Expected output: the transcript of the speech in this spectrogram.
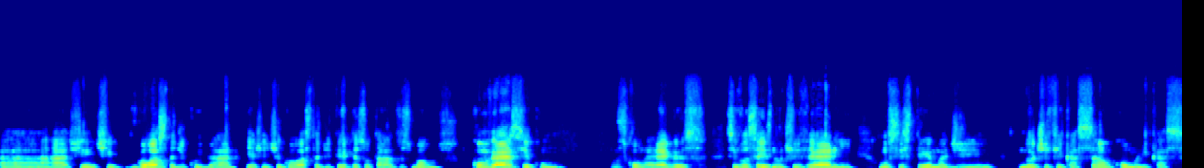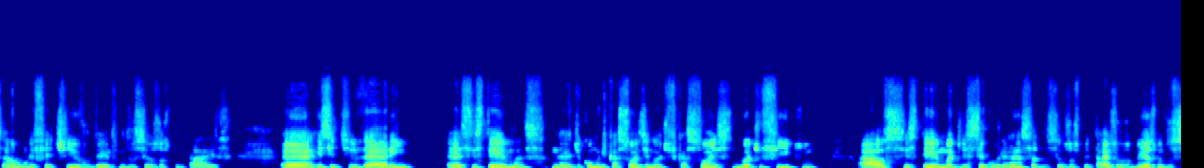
A, a gente gosta de cuidar e a gente gosta de ter resultados bons. Converse com os colegas. Se vocês não tiverem um sistema de notificação, comunicação efetivo dentro dos seus hospitais, é, e se tiverem é, sistemas né, de comunicações e notificações notifiquem ao sistema de segurança dos seus hospitais ou mesmo dos,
